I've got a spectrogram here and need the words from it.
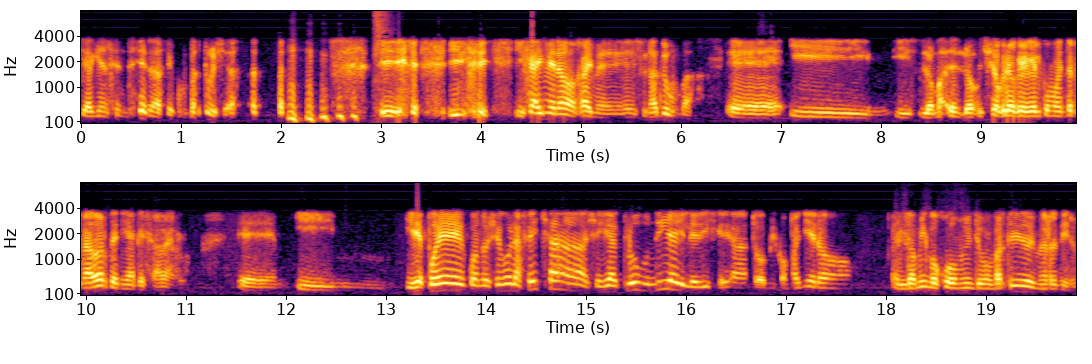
Si alguien se entera, es culpa tuya. y, y, y Jaime no, Jaime es una tumba. Eh, y y lo, lo- yo creo que él como entrenador tenía que saberlo. Eh, y, y después, cuando llegó la fecha, llegué al club un día y le dije a todos mis compañeros, el domingo juego mi último partido y me retiro.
